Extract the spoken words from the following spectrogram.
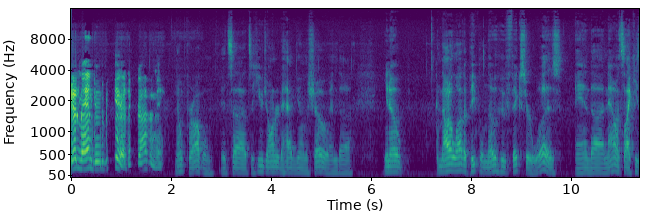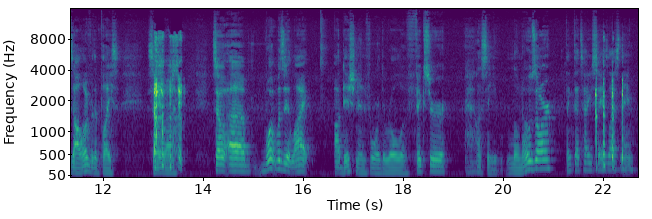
Good man, good to be here. Thanks for having me. No problem. It's uh it's a huge honor to have you on the show and uh you know, not a lot of people know who Fixer was and uh now it's like he's all over the place. So uh so uh what was it like auditioning for the role of Fixer? Uh, let's see, Lonozar? Think that's how you say his last name.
